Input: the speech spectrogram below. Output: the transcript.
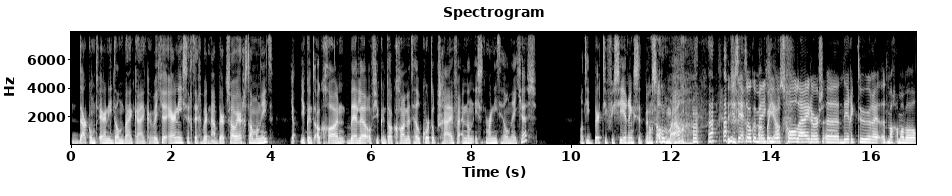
Daar komt Ernie dan bij kijken. Weet je, Ernie zegt tegen Bert... nou, Bert zou ergens allemaal niet. Ja. Je kunt ook gewoon bellen of je kunt ook gewoon het heel kort opschrijven... en dan is het maar niet heel netjes. Want die bertificering zit bij ons allemaal. Dus je zegt ook een Ook beetje, joh, schoolleiders, eh, directeuren... het mag allemaal wel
